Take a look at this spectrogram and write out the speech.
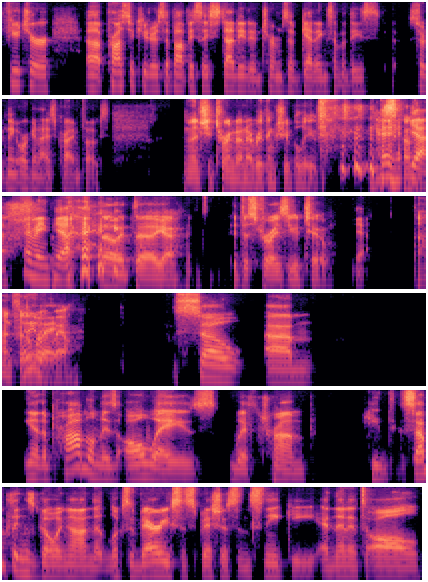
future uh, prosecutors have obviously studied in terms of getting some of these certainly organized crime folks. And then she turned on everything she believed. so, yeah, I mean, yeah. so it, uh, yeah, it, it, destroys you too. Yeah. The hunt for Anyway, the white whale. so um you know the problem is always with trump he something's going on that looks very suspicious and sneaky and then it's all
